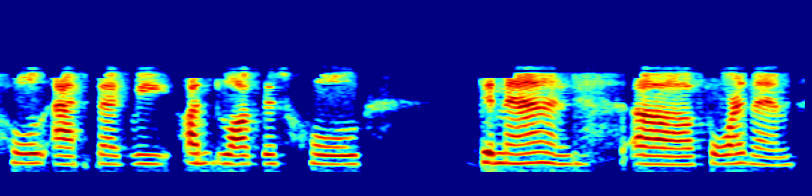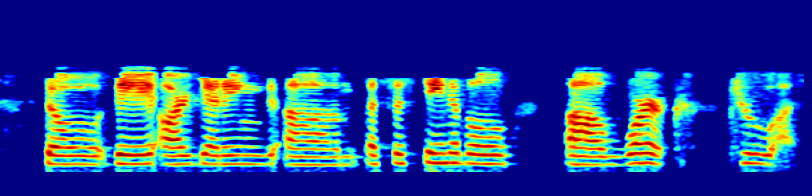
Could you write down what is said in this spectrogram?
whole aspect, we unblock this whole demand uh, for them. So they are getting um, a sustainable uh, work through us.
